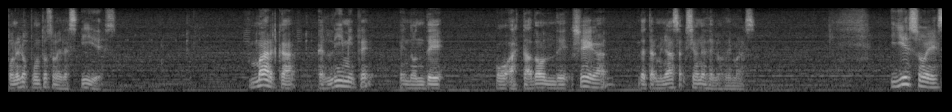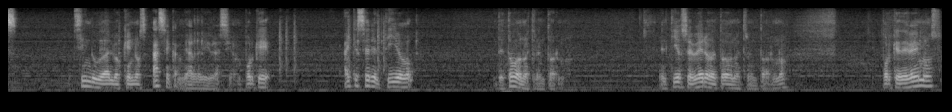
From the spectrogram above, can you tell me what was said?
pone los puntos sobre las IES. Marca el límite en donde o hasta dónde llegan determinadas acciones de los demás. Y eso es, sin duda, lo que nos hace cambiar de vibración, porque hay que ser el tío de todo nuestro entorno, el tío severo de todo nuestro entorno, porque debemos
